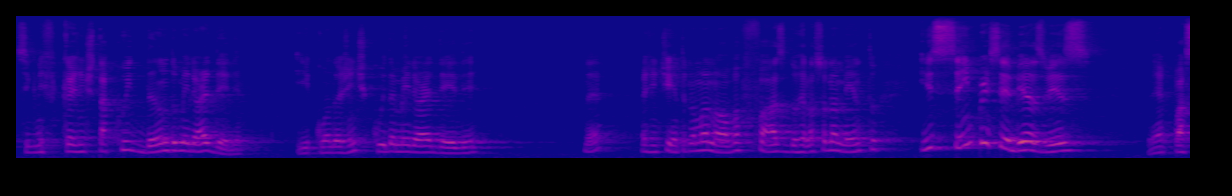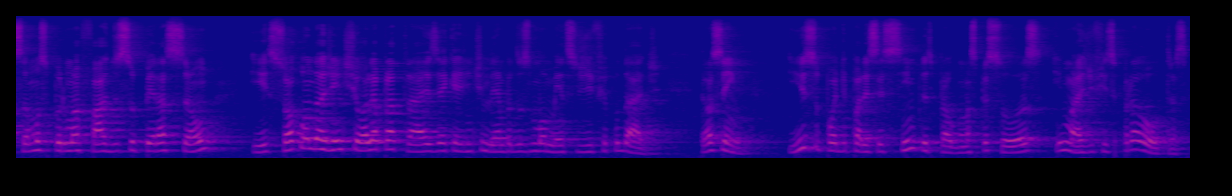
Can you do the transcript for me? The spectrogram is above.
significa que a gente está cuidando melhor dele. E quando a gente cuida melhor dele, né, a gente entra numa nova fase do relacionamento e sem perceber às vezes, né, passamos por uma fase de superação e só quando a gente olha para trás é que a gente lembra dos momentos de dificuldade. Então assim, isso pode parecer simples para algumas pessoas e mais difícil para outras,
